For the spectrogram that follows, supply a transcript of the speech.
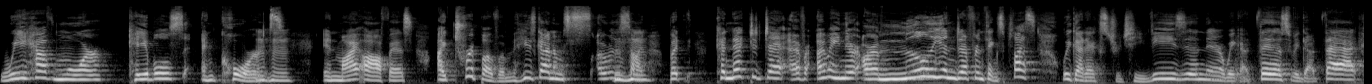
we have more cables and cords mm-hmm. in my office. I trip over them. He's got them over the mm-hmm. side, but connected to every. I mean, there are a million different things. Plus, we got extra TVs in there. We got this. We got that.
